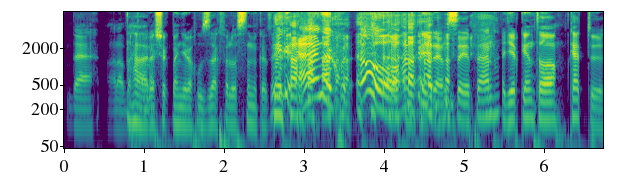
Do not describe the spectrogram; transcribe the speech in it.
de alapvetően... Hr mennyire húzzák fel összemüket. Elnök! Ó, hát kérem szépen. Egyébként a kettő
